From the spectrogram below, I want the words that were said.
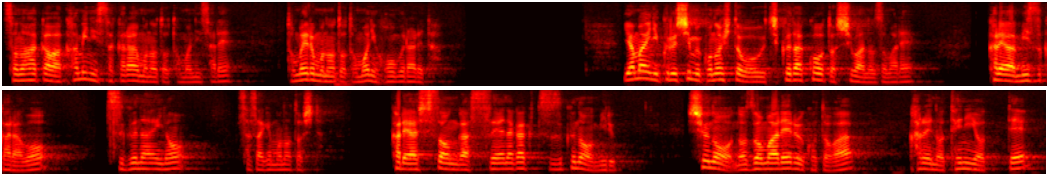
その墓は神に逆らう者と共にされ、止める者と共に葬られた。病に苦しむこの人を打ち砕こうと主は望まれ、彼は自らを償いの捧げ物とした。彼は子孫が末長く続くのを見る。主の望まれることは彼の手によって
